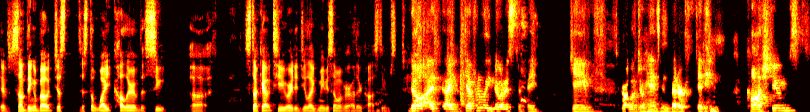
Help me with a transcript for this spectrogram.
if something about just just the white color of the suit uh, stuck out to you, or did you like maybe some of her other costumes? No, I, I definitely noticed that they gave Scarlett Johansson better fitting costumes.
